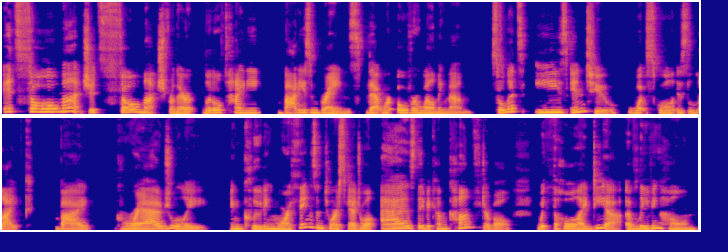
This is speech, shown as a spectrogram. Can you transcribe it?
it's so much. It's so much for their little tiny bodies and brains that we're overwhelming them. So let's ease into what school is like by gradually including more things into our schedule as they become comfortable with the whole idea of leaving home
